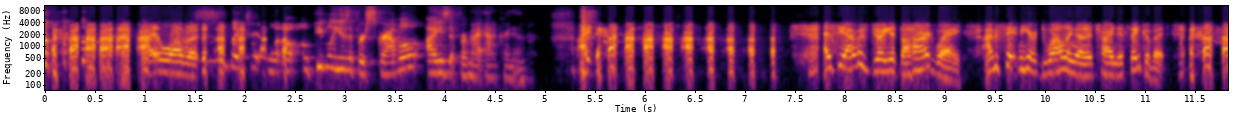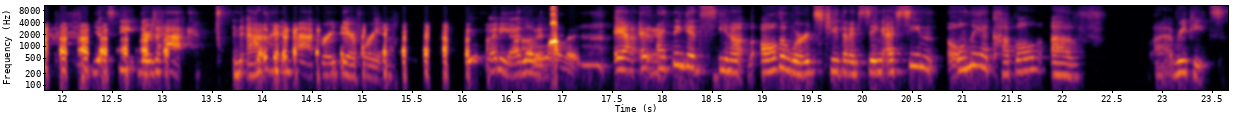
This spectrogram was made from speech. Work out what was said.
I love it. like for, well, oh, people use it for Scrabble. I use it for my acronym. I, and see, I was doing it the hard way. I'm sitting here dwelling on it, trying to think of it. yeah, see, there's a hack, an acronym hack right there for you. Funny, I love it. I love it. Yeah, I think it's you know all the words too that I'm seeing. I've seen only a couple of uh, repeats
